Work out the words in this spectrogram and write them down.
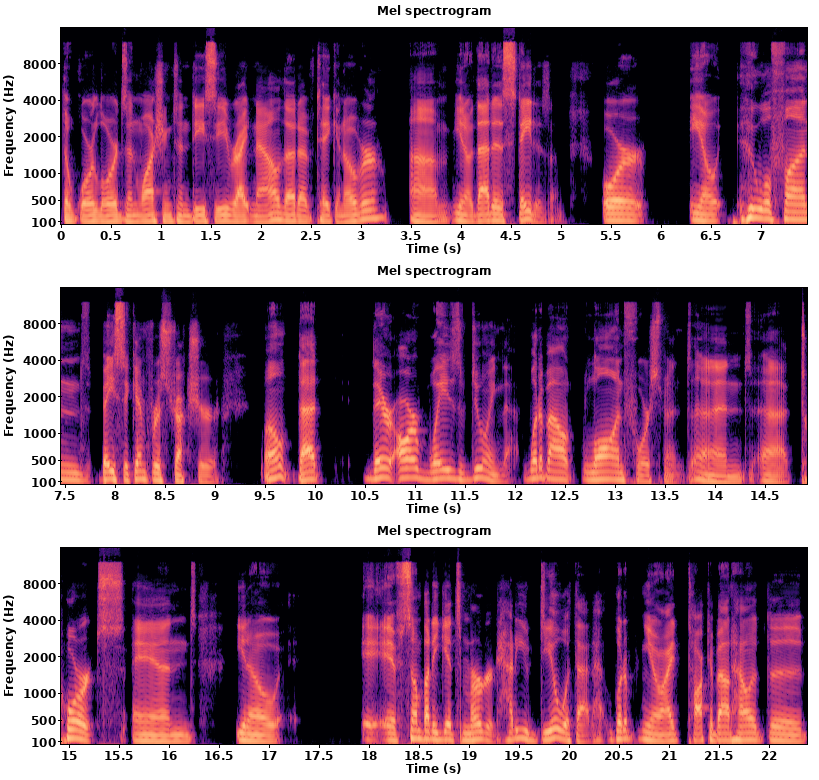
the warlords in Washington, D.C. right now that have taken over? Um, you know, that is statism. Or, you know, who will fund basic infrastructure? Well, that there are ways of doing that. What about law enforcement and uh, torts and, you know, if somebody gets murdered how do you deal with that what you know i talk about how the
